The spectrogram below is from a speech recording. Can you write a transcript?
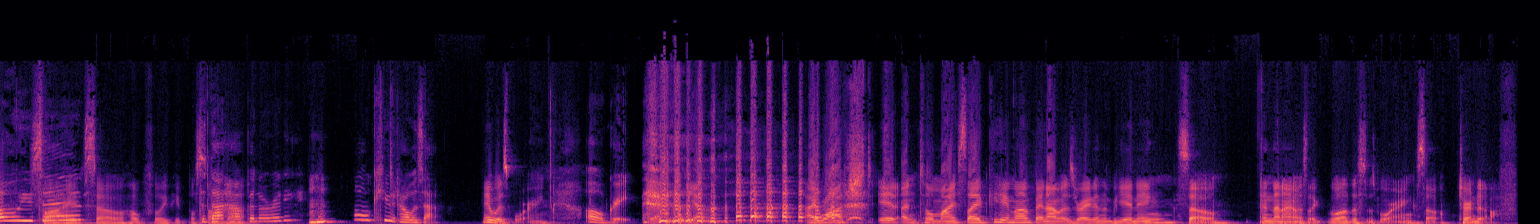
Oh, you slide. did? So hopefully people Did saw that that. happen already? Mm-hmm. Oh, cute. How was that? It was boring. Oh, great. Yeah. I watched it until my slide came up, and I was right in the beginning. So, and then I was like, "Well, this is boring," so turned it off.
